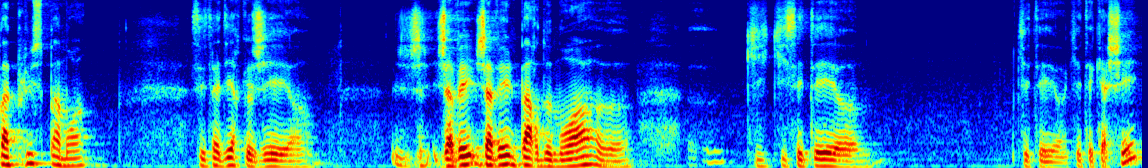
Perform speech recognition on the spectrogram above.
pas plus, pas moins. C'est-à-dire que j'ai, euh, j'avais, une part de moi. Euh, qui, qui s'était euh, qui était euh, qui était caché.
